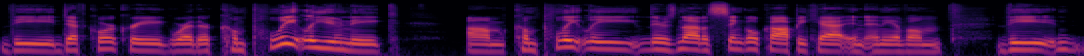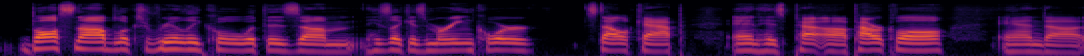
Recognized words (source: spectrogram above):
the Death Korps Krieg, where they're completely unique um, completely, there's not a single copycat in any of them. The Boss Nob looks really cool with his um his like his Marine Corps style cap and his pa- uh, power claw, and uh,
